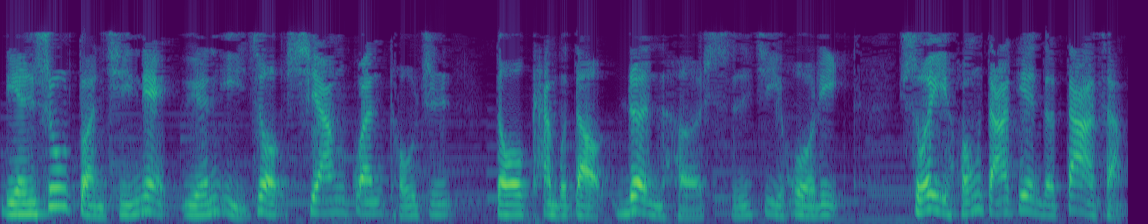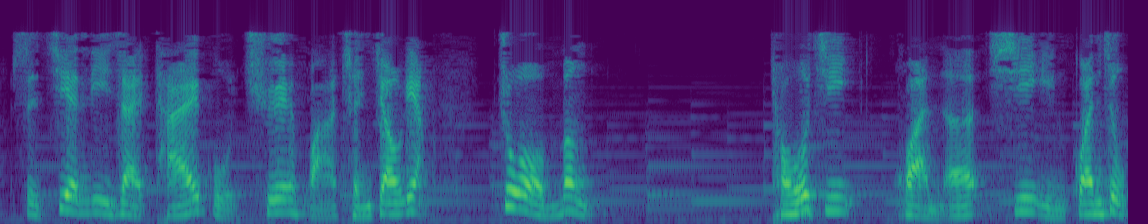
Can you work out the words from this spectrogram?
脸书短期内元宇宙相关投资都看不到任何实际获利，所以宏达电的大涨是建立在台股缺乏成交量，做梦投机反而吸引关注。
